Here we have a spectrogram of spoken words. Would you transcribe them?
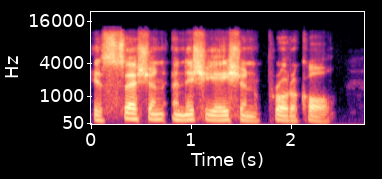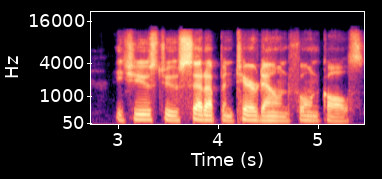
is Session Initiation Protocol. It's used to set up and tear down phone calls.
